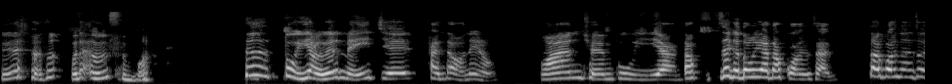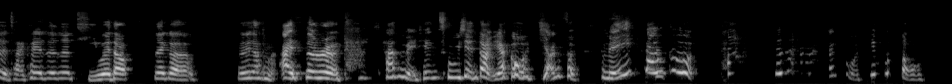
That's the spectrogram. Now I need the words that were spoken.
你在想说我在嗯什么，但是不一样，我觉得每一节看到的内容完全不一样。到这个东西要到关山，到关山这里才可以真正体会到那个。那个叫什么艾瑟热，他他每天出现到底要跟我讲什么？每一堂课但是我听不懂，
